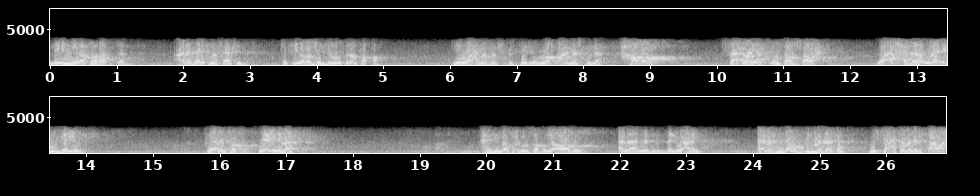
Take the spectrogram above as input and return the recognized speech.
لأن يترتب على ذلك مفاسد كثيرة جدا ممكن أن تقع. في واحد مثلا سكرتيري ويوقع على الناس كلها حضروا الساعة 8 وانصرف الساعة 1 وأحد هؤلاء عمل جريمة. في هذه الفترة. نعمل إيه بقى؟ هيجيب ضغط حدود الصف يا قاضي. أنا الناس بتدلي علي أنا في مدوه في المدرسة من الساعة 8 للساعة 1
